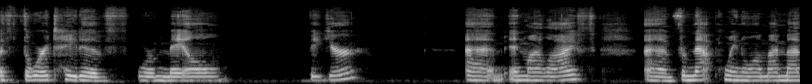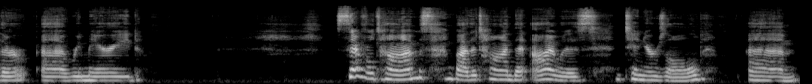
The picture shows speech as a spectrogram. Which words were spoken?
authoritative or male figure um, in my life. Um, from that point on, my mother uh, remarried several times by the time that I was 10 years old um,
